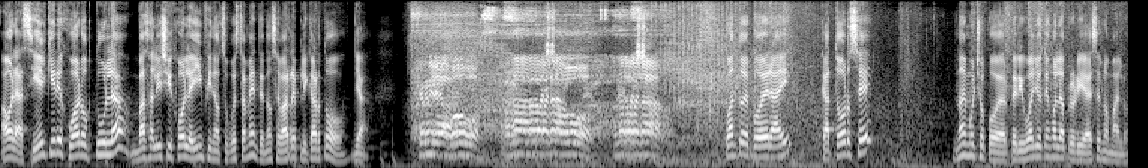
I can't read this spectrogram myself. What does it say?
Allora, si él quiere jugar Octula, va a salir She-Hulk e Infinite supuestamente, ¿no? Se va a replicar todo, ya. ¿Qué mira, bobo? Anda, anda para allá, bobo. Anda para allá. ¿Cuánto de poder hay? 14. No hay mucho poder, pero igual yo tengo la prioridad, eso es lo malo.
